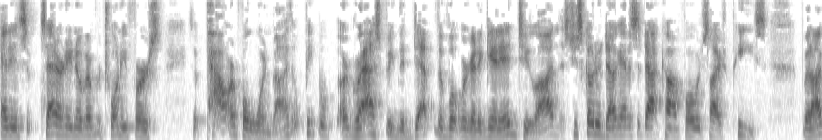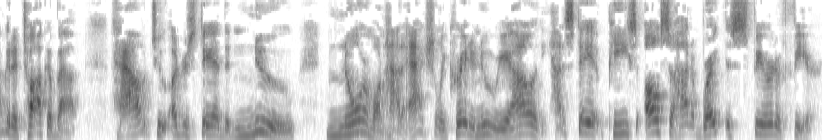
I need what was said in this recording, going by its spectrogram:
And it's Saturday, November 21st. It's a powerful one. but I think people are grasping the depth of what we're going to get into on this. Just go to dougaddison.com forward slash peace. But I'm going to talk about how to understand the new normal and how to actually create a new reality, how to stay at peace, also how to break the spirit of fear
